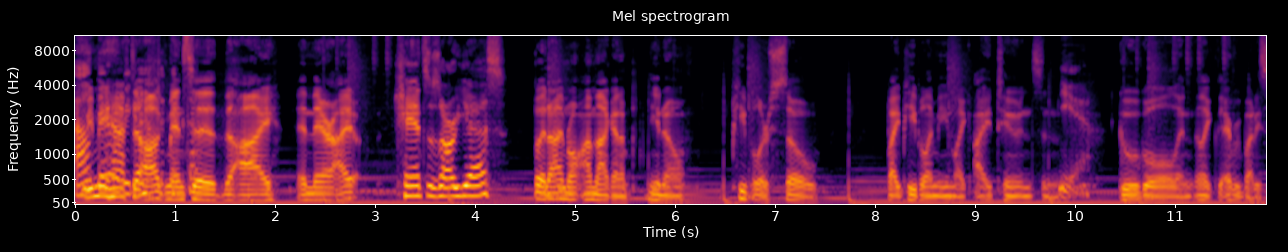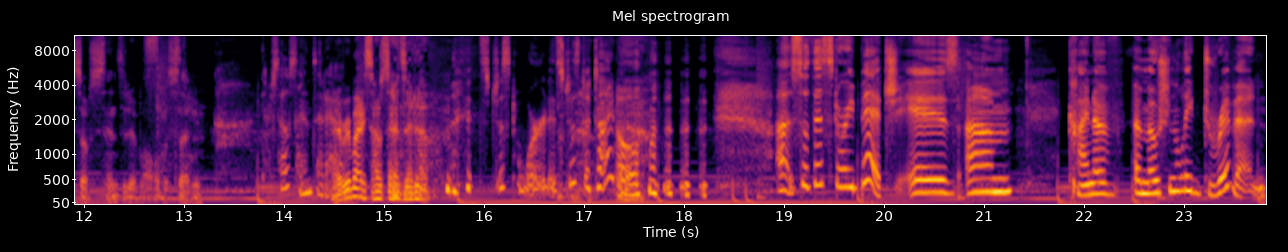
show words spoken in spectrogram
out we may there? Have we to augment to the I in there. I chances are yes, but I'm Mm-hmm. I'm not gonna. You know, people are so. By people, I mean like iTunes and Yeah, Google and like everybody's so sensitive all of a sudden. they're so sensitive. Everybody's so sensitive. it's just a word. It's just a title. uh, so this story, bitch, is um, kind of emotionally driven,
